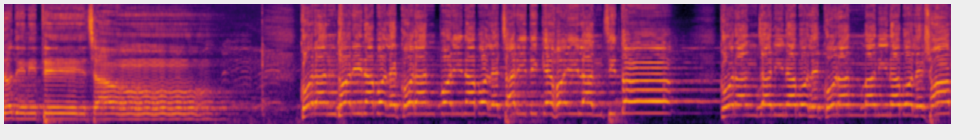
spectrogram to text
যদি নিতে চাও। কোরআন ধরি না বলে, কোরআন পড়ি না বলে চারিদিকে হই লাঞ্ছিত। কোরআন জানি না বলে, কোরআন মানি না বলে সব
